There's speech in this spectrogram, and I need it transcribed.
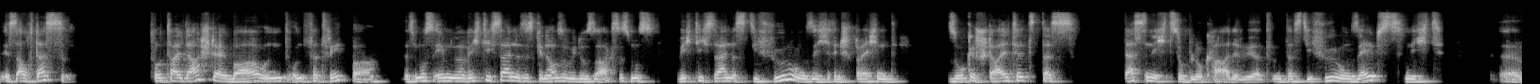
ist auch das total darstellbar und, und vertretbar. Es muss eben nur wichtig sein, das ist genauso wie du sagst, es muss wichtig sein, dass die Führung sich entsprechend so gestaltet, dass das nicht zur Blockade wird und dass die Führung selbst nicht, äh,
